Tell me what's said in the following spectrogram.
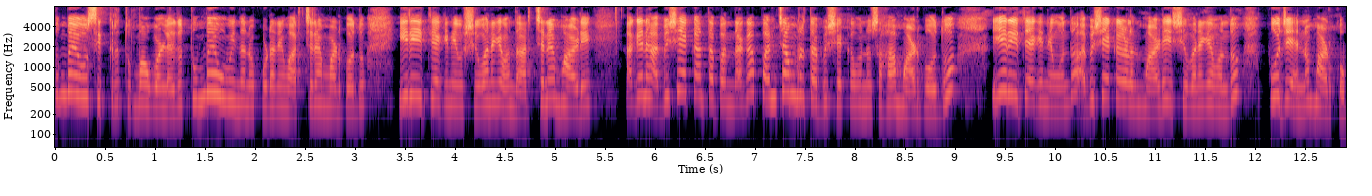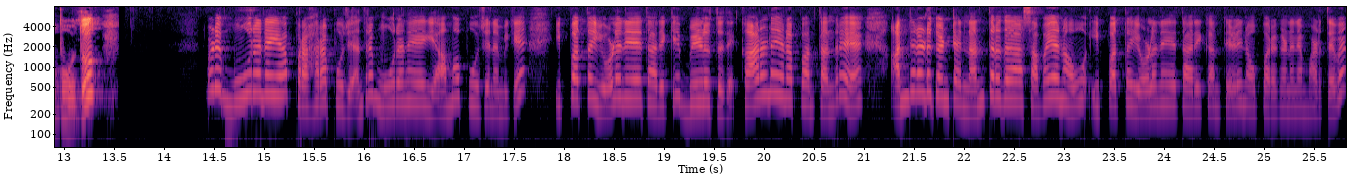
ತುಂಬೆ ಹೂವು ಸಿಕ್ಕರೆ ತುಂಬ ಒಳ್ಳೆಯದು ತುಂಬೆ ಹೂವಿಂದನೂ ಕೂಡ ನೀವು ಅರ್ಚನೆ ಮಾಡ್ಬೋದು. ಈ ರೀತಿಯಾಗಿ ನೀವು ಶಿವನಿಗೆ ಒಂದು ಅರ್ಚನೆ ಮಾಡಿ ಹಾಗೆಯೇ ಅಭಿಷೇಕ ಅಂತ ಬಂದಾಗ ಪಂಚಾಮೃತ ಅಭಿಷೇಕವನ್ನು ಸಹ ಮಾಡ್ಬೋದು. ಈ ರೀತಿಯಾಗಿ ನೀವು ಒಂದು ಅಭಿಷೇಕಗಳನ್ನು ಮಾಡಿ ಶಿವನಿಗೆ ಒಂದು ಪೂಜೆಯನ್ನು ಮಾಡ್ಕೋಬಹುದು ನೋಡಿ ಮೂರನೆಯ ಪ್ರಹರ ಪೂಜೆ, ಅಂದರೆ ಮೂರನೆಯ ಯಾಮ ಪೂಜೆ ನಮಗೆ ಇಪ್ಪತ್ತ ಏಳನೆಯ ತಾರೀಕಿಗೆ ಬೀಳುತ್ತದೆ. ಕಾರಣ ಏನಪ್ಪ ಅಂತಂದರೆ, ಹನ್ನೆರಡು ಗಂಟೆ ನಂತರದ ಸಮಯ ನಾವು ಇಪ್ಪತ್ತ ಏಳನೆಯ ತಾರೀಕು ಅಂತೇಳಿ ನಾವು ಪರಿಗಣನೆ ಮಾಡ್ತೇವೆ.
